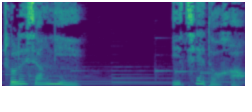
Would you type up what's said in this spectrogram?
除了想你，一切都好。”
